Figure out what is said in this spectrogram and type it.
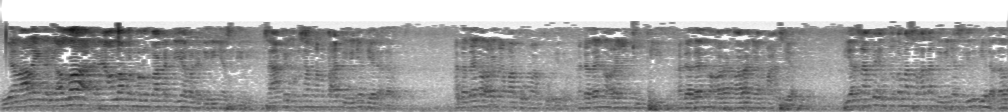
Dia lalai dari Allah, akhirnya Allah pun melupakan dia pada dirinya sendiri. Sampai urusan manfaat dirinya dia tidak tahu. Anda tengok orang yang mabuk-mabuk itu, Anda tengok orang yang judi itu, Anda tengok orang-orang yang maksiat itu. Dia sampai untuk kemaslahatan dirinya sendiri dia tidak tahu.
